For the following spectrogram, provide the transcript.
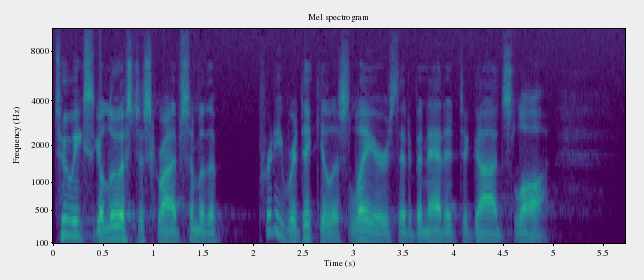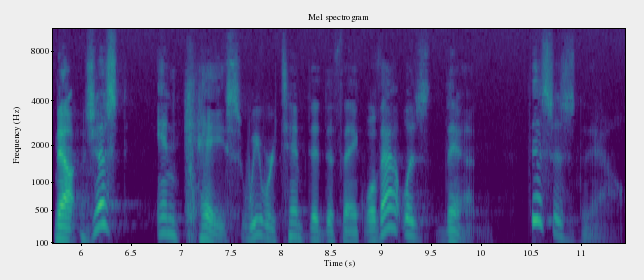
Two weeks ago, Lewis described some of the pretty ridiculous layers that have been added to God's law. Now, just in case we were tempted to think, well, that was then, this is now,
